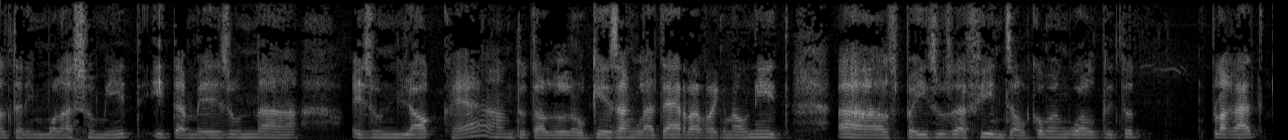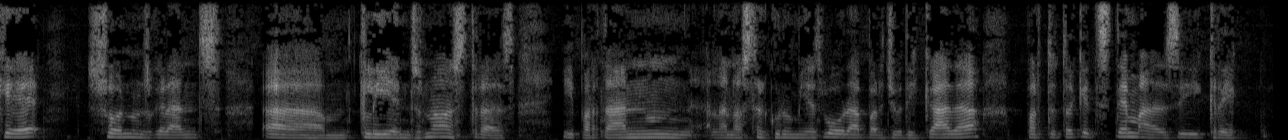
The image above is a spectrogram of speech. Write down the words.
el tenim molt assumit i també és una, és un lloc, eh, amb tot el, el que és Anglaterra, Regne Unit, eh, els països afins, el Commonwealth i tot plegat, que són uns grans eh, clients nostres i per tant la nostra economia es veurà perjudicada per tots aquests temes i crec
